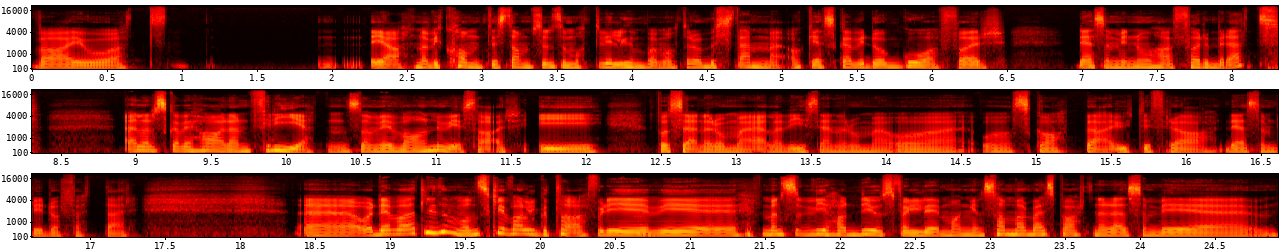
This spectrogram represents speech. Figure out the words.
var jo at ja, når vi kom til Stamsund, så måtte vi liksom på en måte bestemme ok, skal vi da gå for det som vi nå har forberedt, eller skal vi ha den friheten som vi vanligvis har i, på scenerommet, eller i scenerommet, og, og skape ut ifra det som blir da født der. Uh, og det var et litt vanskelig valg å ta, fordi vi Men vi hadde jo selvfølgelig mange samarbeidspartnere som vi uh,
